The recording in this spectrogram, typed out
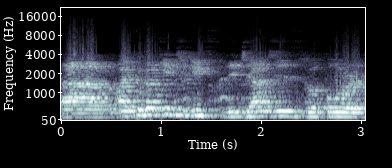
Um, I forgot to introduce the judges before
